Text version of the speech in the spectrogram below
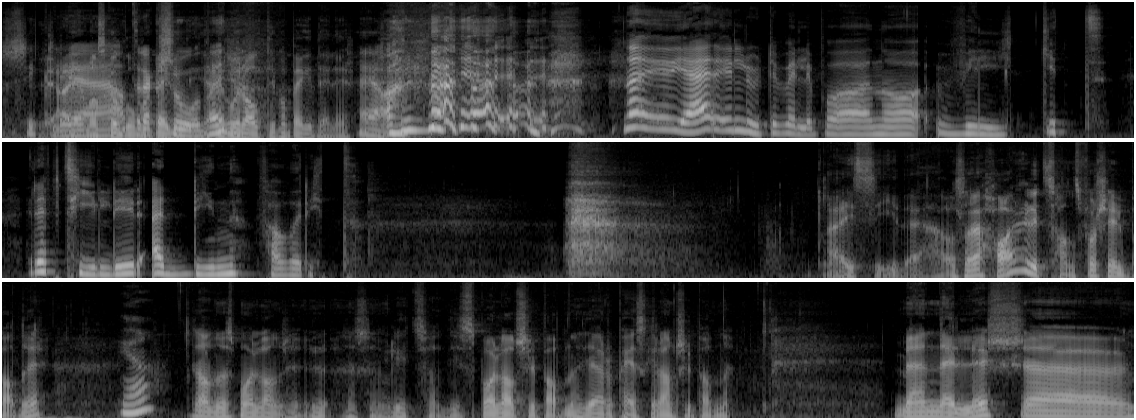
skikkelige jeg, skal begge, attraksjoner. jeg går alltid på begge deler. Ja. Nei, jeg lurte veldig på nå hvilket reptildyr er din favoritt? Nei, si det. Altså, jeg har litt sans for skilpadder. Ja. De små land, litt de små landskilpaddene, de europeiske landskilpaddene. Men ellers eh,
